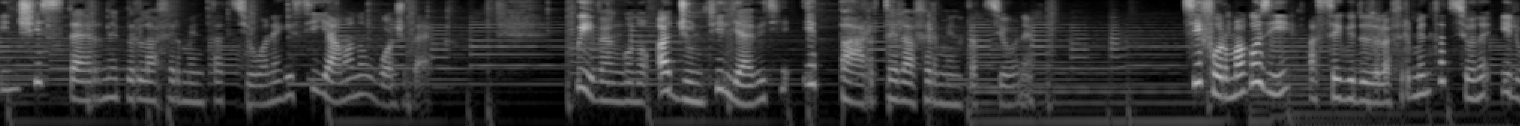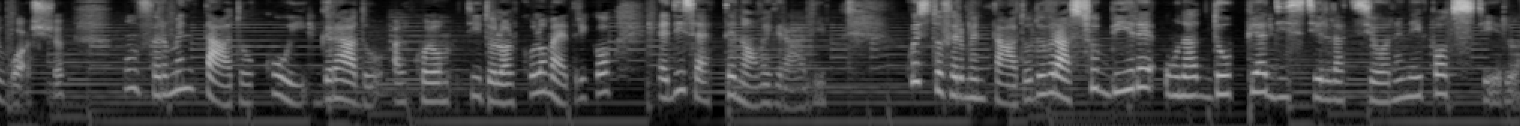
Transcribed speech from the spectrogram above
in cisterne per la fermentazione che si chiamano washback. Qui vengono aggiunti i lieviti e parte la fermentazione. Si forma così, a seguito della fermentazione, il wash, un fermentato cui grado alcolo- titolo alcolometrico è di 7-9 gradi. Questo fermentato dovrà subire una doppia distillazione nei pot still,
